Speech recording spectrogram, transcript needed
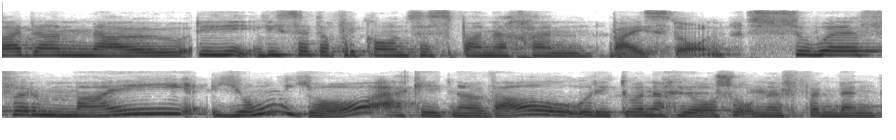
wat dan nou die die Suid-Afrikaanse spanne gaan bystaan. So vir my jong ja, ek het nou wel oor die 20 jaar se ondervinding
